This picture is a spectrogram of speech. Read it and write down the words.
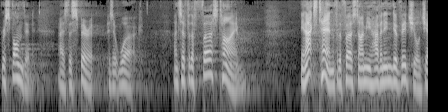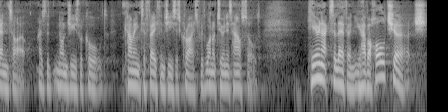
responded as the Spirit is at work. And so, for the first time, in Acts 10, for the first time, you have an individual Gentile, as the non Jews were called, coming to faith in Jesus Christ with one or two in his household. Here in Acts 11, you have a whole church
